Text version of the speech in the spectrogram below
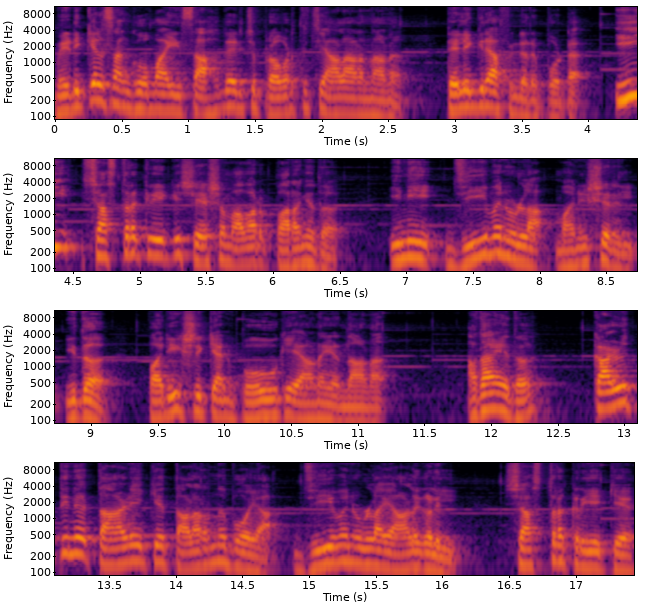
മെഡിക്കൽ സംഘവുമായി സഹകരിച്ച് പ്രവർത്തിച്ച ആളാണെന്നാണ് ടെലിഗ്രാഫിന്റെ റിപ്പോർട്ട്. ഈ ശസ്ത്രക്രിയയ്ക്ക് ശേഷം അവർ പറഞ്ഞത് ഇനി ജീവനുള്ള മനുഷ്യരിൽ ഇത് പരീക്ഷിക്കാൻ പോവുകയാണ് എന്നാണ്. അതായത് കഴുത്തിന് താഴേക്ക് തളർന്നു പോയ ജീവനുള്ള ആളുകളിൽ ശസ്ത്രക്രിയയ്ക്ക്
